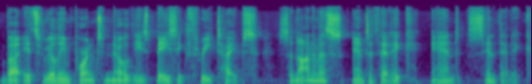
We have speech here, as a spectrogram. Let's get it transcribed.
but it's really important to know these basic three types synonymous, antithetic, and synthetic.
